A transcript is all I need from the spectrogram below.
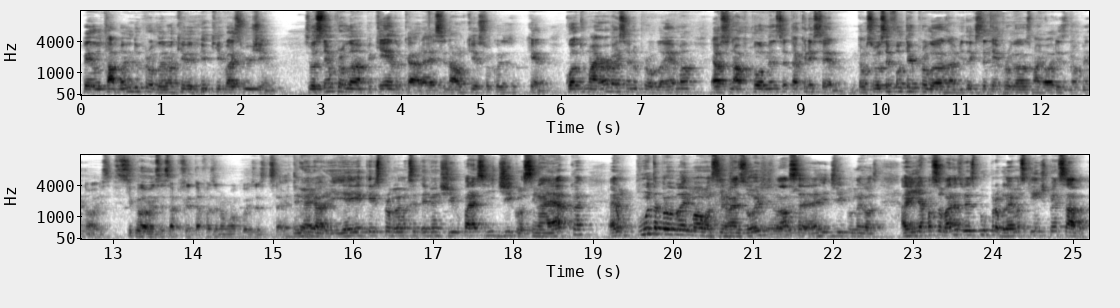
pelo tamanho do problema que, que vai surgindo. Se você tem um problema pequeno, cara, é sinal que a sua coisa é pequena. Quanto maior vai sendo o problema, é o sinal que pelo menos você está crescendo. Então, se você for ter problemas na vida, que você tem problemas maiores e não menores. Que pelo menos você sabe que você está fazendo alguma coisa É certa. bem melhor. E aí aqueles problemas que você teve antigo parece ridículo, assim, na época era um puta problemão, assim, mas hoje, nossa, é ridículo o negócio. A gente já passou várias vezes por problemas que a gente pensava,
